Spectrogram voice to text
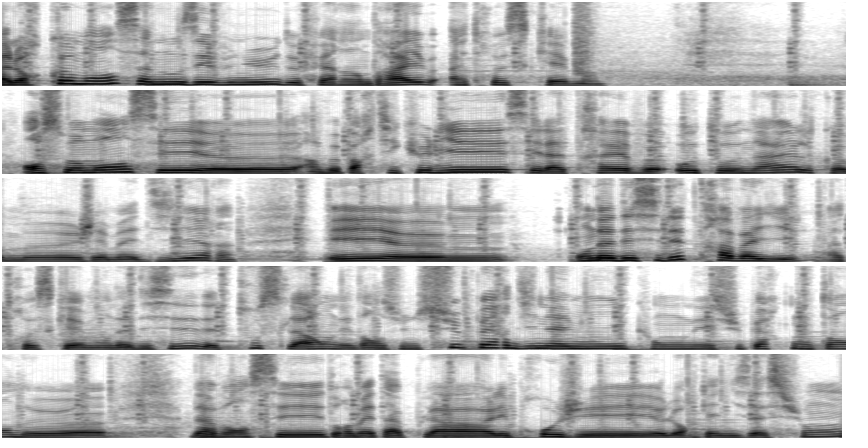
Alors comment ça nous est venu de faire un drive à Truskem En ce moment c'est euh, un peu particulier, c'est la trêve automnale comme euh, j'aime à dire et euh, on a décidé de travailler à Truskem, on a décidé d'être tous là, on est dans une super dynamique, on est super content d'avancer, de, remettre à plat les projets, l'organisation.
